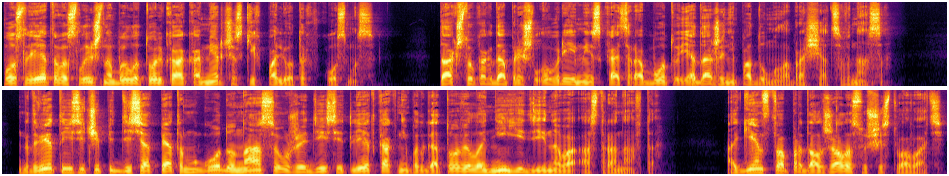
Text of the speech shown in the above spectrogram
После этого слышно было только о коммерческих полетах в космос. Так что, когда пришло время искать работу, я даже не подумал обращаться в НАСА. К 2055 году НАСА уже 10 лет как не подготовила ни единого астронавта. Агентство продолжало существовать.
